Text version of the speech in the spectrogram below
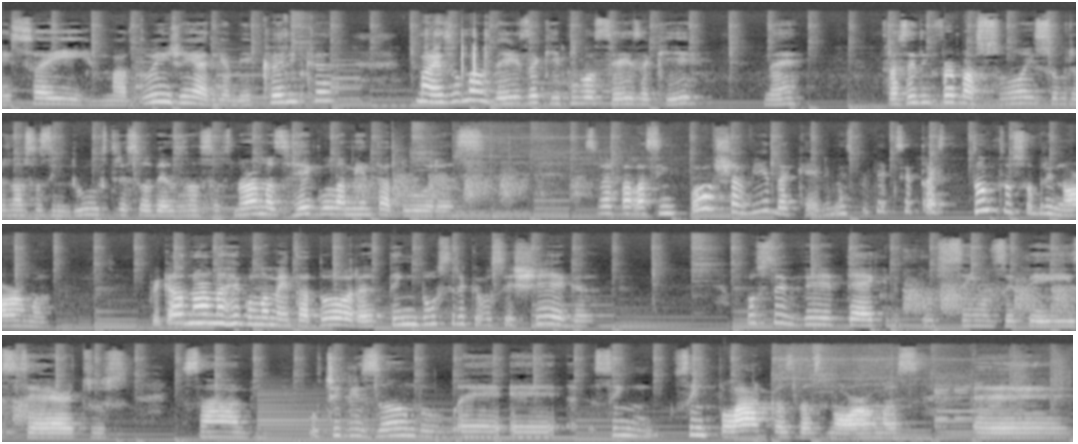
É isso aí, Madu Engenharia Mecânica, mais uma vez aqui com vocês aqui, né? Trazendo informações sobre as nossas indústrias, sobre as nossas normas regulamentadoras. Você vai falar assim, poxa vida, Kelly, mas por que você traz tanto sobre norma? Porque a norma regulamentadora tem indústria que você chega, você vê técnicos sem os EPIs certos, sabe? Utilizando é, é, sem, sem placas das normas. É,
